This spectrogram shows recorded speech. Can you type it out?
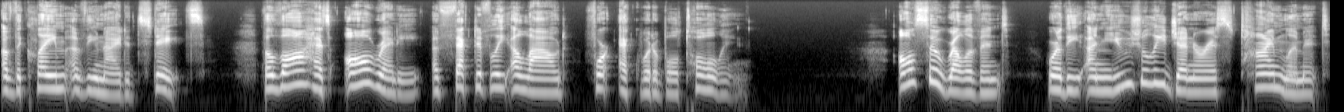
of the claim of the United States, the law has already effectively allowed for equitable tolling. Also relevant were the unusually generous time limit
